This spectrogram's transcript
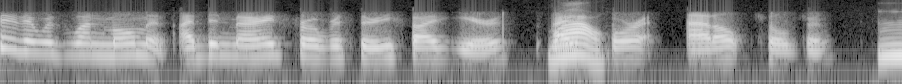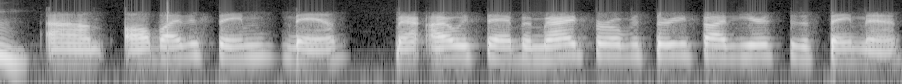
say there was one moment. I've been married for over 35 years. I Wow. have four adult children, Mm. um, all by the same man. I always say I've been married for over 35 years to the same man.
